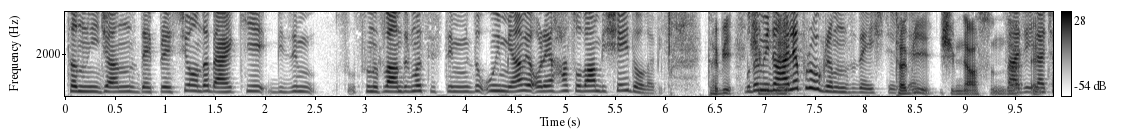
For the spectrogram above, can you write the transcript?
tanımlayacağınız depresyon da belki bizim sınıflandırma sistemimize uymayan ve oraya has olan bir şey de olabilir. Tabii. Bu da şimdi- müdahale programınızı değiştirecek. Tabii şimdi aslında Sadece e, ilaç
